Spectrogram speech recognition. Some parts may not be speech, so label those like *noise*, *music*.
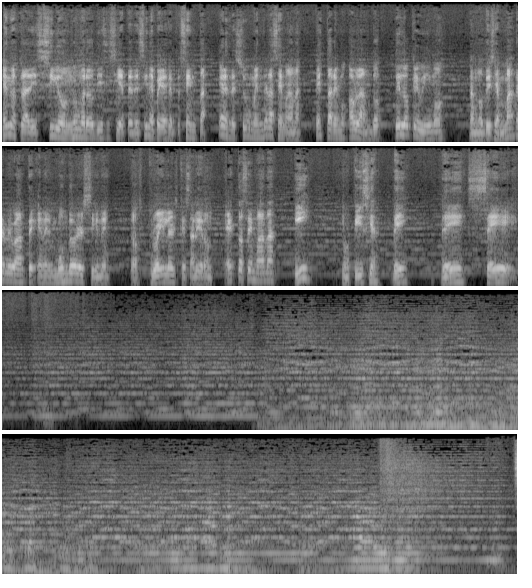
En nuestra edición número 17 de CinePR representa el resumen de la semana. Estaremos hablando de lo que vimos, las noticias más relevantes en el mundo del cine, los trailers que salieron esta semana y noticias de DC.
